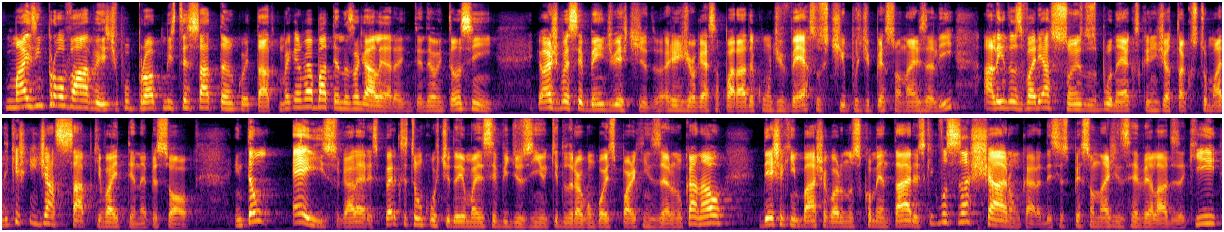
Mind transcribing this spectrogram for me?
mais improváveis, tipo o próprio Mr. Satan, coitado. Como é que ele vai bater nessa galera, entendeu? Então assim, eu acho que vai ser bem divertido a gente jogar essa parada com diversos tipos de personagens ali, além das variações dos bonecos que a gente já tá acostumado e que a gente já sabe que vai ter, né, pessoal? Então, é isso, galera. Espero que vocês tenham curtido aí mais esse videozinho aqui do Dragon Ball Sparking Zero no canal. Deixa aqui embaixo agora nos comentários o que vocês acharam, cara, desses personagens revelados aqui.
